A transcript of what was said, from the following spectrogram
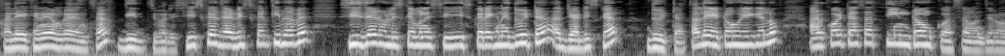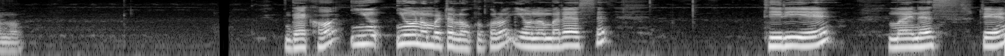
তাহলে এখানে আমরা অ্যান্সার দিয়ে দিতে পারি। সি স্কোয়ার জেড স্কোয়ার কীভাবে? সি জেড হোল স্কোয়ার মানে সি স্কোয়ার এখানে দুইটা আর জেড স্কোয়ার দুইটা। তাহলে এটা হয়ে গেল। আর কয়টা আছে? তিনটা অঙ্ক আছে আমাদের অন্য। দেখো, ইও ইও নাম্বারটা লক্ষ্য করো। ইও নাম্বারে আছে three a minus ten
